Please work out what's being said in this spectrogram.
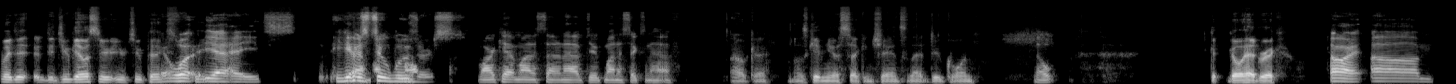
Wait, did, did you give us your, your two picks? Yeah, what, yeah, he's, he gave Yeah, us two losers. Marquette minus 10 and a half, Duke minus six and a half. Okay, I was giving you a second chance in that Duke one. Nope. G- Go ahead, Rick. All right. Um,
